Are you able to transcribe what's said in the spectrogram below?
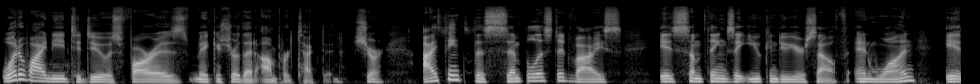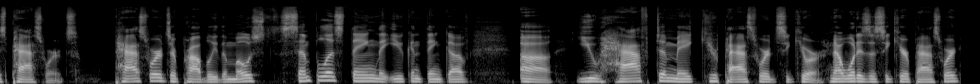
What do I need to do as far as making sure that I'm protected? Sure. I think the simplest advice is some things that you can do yourself. And one is passwords. Passwords are probably the most simplest thing that you can think of. Uh, you have to make your password secure. Now, what is a secure password?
